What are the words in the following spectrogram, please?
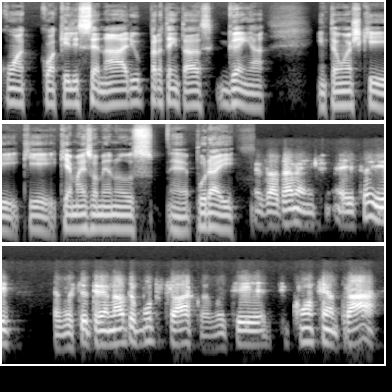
com, a, com aquele cenário para tentar ganhar. Então acho que, que, que é mais ou menos é, por aí. Exatamente, é isso aí. É você treinar o teu ponto fraco, é você se concentrar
